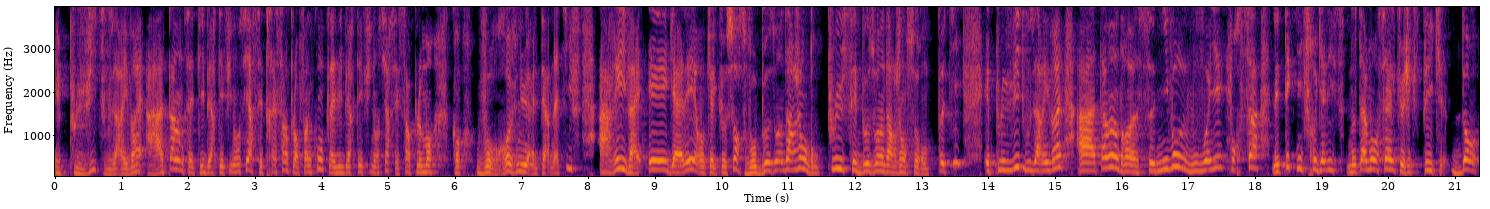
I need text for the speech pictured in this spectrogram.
et plus vite vous arriverez à atteindre cette liberté financière. C'est très simple en fin de compte. La liberté financière, c'est simplement quand vos revenus alternatifs arrivent à égaler en quelque sorte vos besoins d'argent. Donc plus ces besoins d'argent seront petits et plus vite vous arriverez à atteindre ce niveau. Vous voyez, pour ça, les techniques frugalistes, notamment celles que j'explique dans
